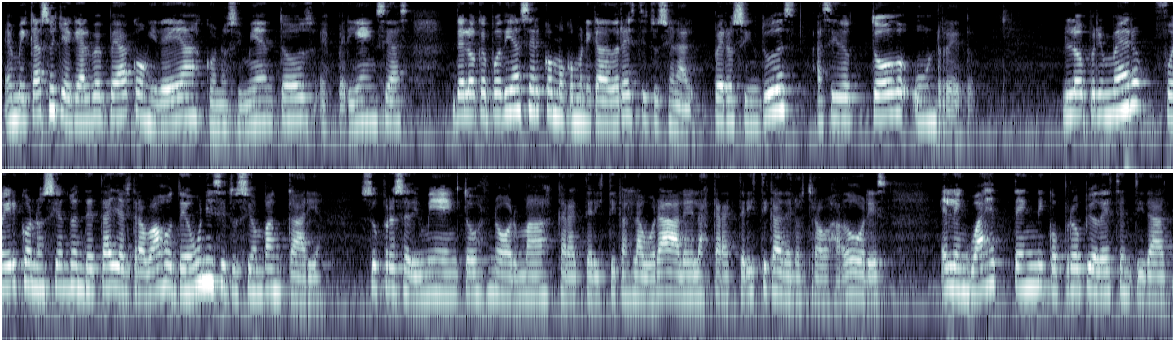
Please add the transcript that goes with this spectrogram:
En mi caso llegué al BPA con ideas, conocimientos, experiencias de lo que podía ser como comunicadora institucional, pero sin dudas ha sido todo un reto. Lo primero fue ir conociendo en detalle el trabajo de una institución bancaria, sus procedimientos, normas, características laborales, las características de los trabajadores, el lenguaje técnico propio de esta entidad,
